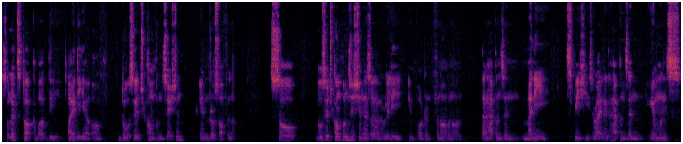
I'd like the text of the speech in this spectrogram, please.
So let's talk about the idea of dosage compensation in Drosophila. So dosage compensation is a really important phenomenon that happens in many species, right? It happens in humans,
